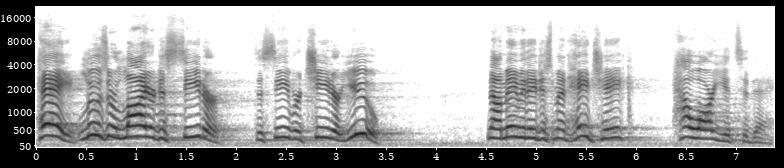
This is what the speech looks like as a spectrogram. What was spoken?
Hey, loser, liar, deceiver, deceiver, cheater, you. Now, maybe they just meant, Hey, Jake, how are you today?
